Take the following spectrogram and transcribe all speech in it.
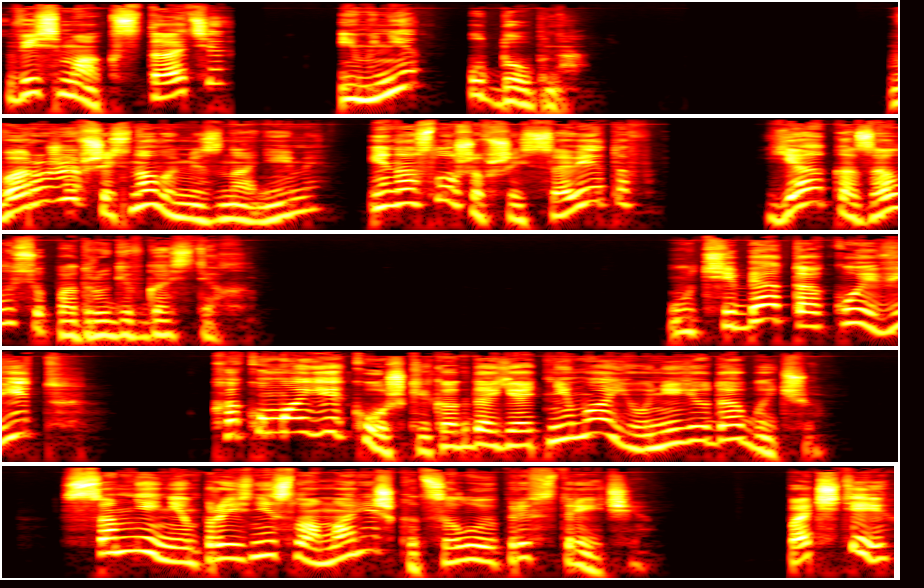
весьма кстати и мне удобно. Вооружившись новыми знаниями и наслушавшись советов, я оказалась у подруги в гостях. «У тебя такой вид, как у моей кошки, когда я отнимаю у нее добычу», с сомнением произнесла Маришка, целуя при встрече. «Почти»,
